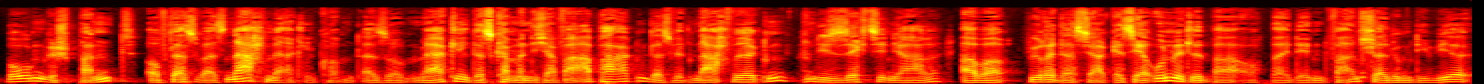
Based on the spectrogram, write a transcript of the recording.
Flitzebogen gespannt auf das, was nach Merkel kommt. Also Merkel, das kann man nicht einfach abhaken, das wird nachwirken, diese 16 Jahre. Aber führe das ja sehr unmittelbar auch bei den Veranstaltungen, die wir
